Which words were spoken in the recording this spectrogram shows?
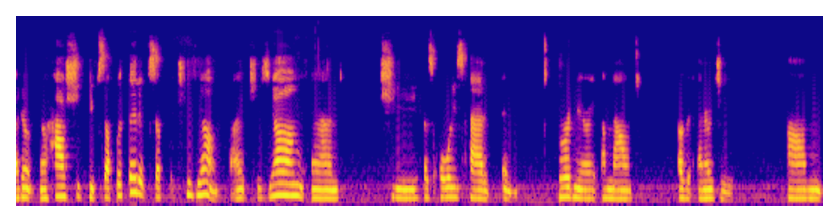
i don't know how she keeps up with it except that she's young right? She's young and she has always had an extraordinary amount of energy um,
